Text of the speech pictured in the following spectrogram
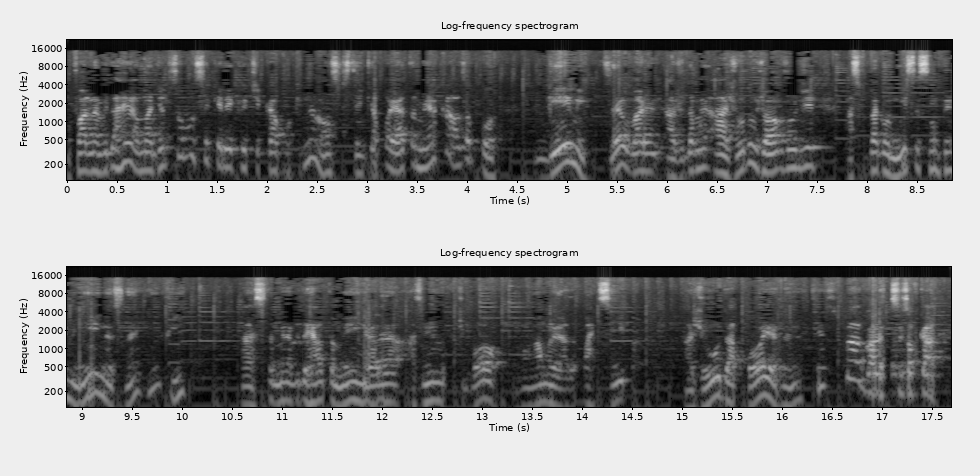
eu falo na vida real, não adianta só você querer criticar, porque não, você tem que apoiar também a causa, pô. Game, né, ajuda, ajuda os jogos onde as protagonistas são femininas, né? Enfim. Assim, também na vida real também, galera, as meninas do futebol, vão lá, mulherada, participa, ajuda, apoia, né? Agora, você só ficar.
